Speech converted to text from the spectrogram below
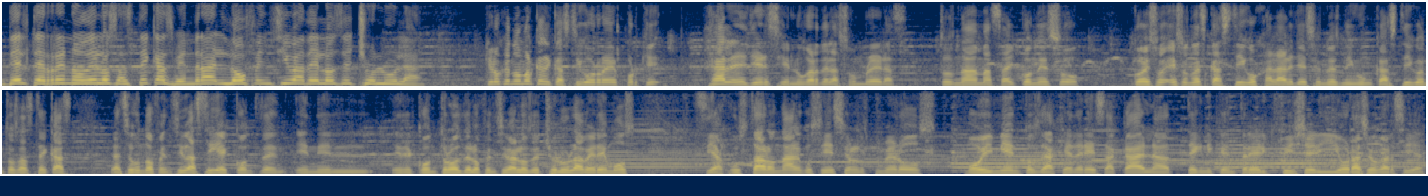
del terreno de los aztecas vendrá la ofensiva de los de Cholula. Creo que no marcan el castigo, Rebe, porque jala el jersey en lugar de las sombreras. Entonces nada más hay con eso, eso, eso no es castigo, jalar jersey no es ningún castigo. Entonces Aztecas, la segunda ofensiva sigue contra- en, en el, en el control de la ofensiva de los de Cholula. Veremos si ajustaron algo, si hicieron los primeros movimientos de ajedrez acá en la técnica entre Eric Fisher y Horacio García.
